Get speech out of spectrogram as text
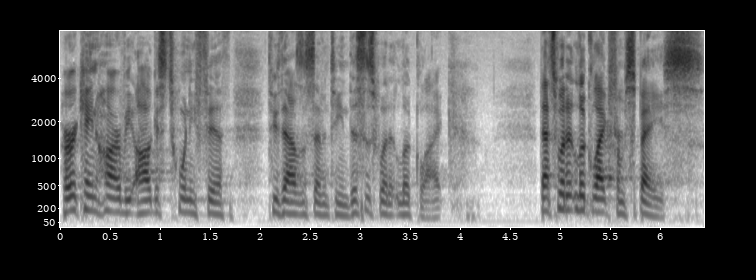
Hurricane Harvey, August 25th, 2017. This is what it looked like. That's what it looked like from space.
